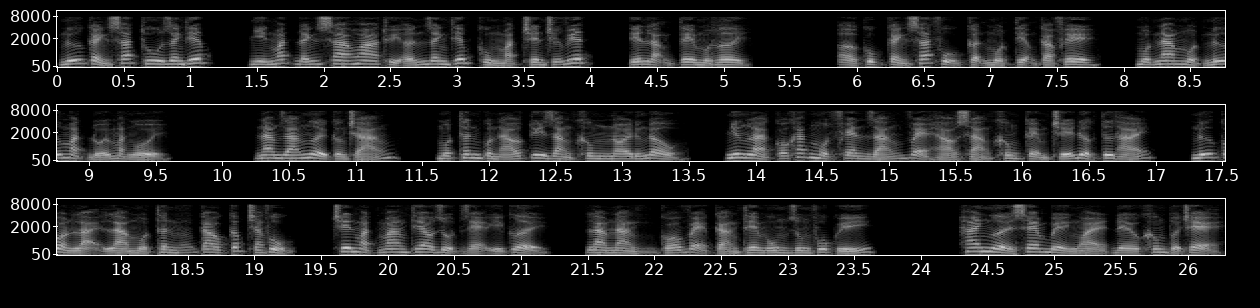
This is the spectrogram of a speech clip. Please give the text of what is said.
Nữ cảnh sát thu danh thiếp, nhìn mắt đánh xa hoa thủy ấn danh thiếp cùng mặt trên chữ viết, yên lặng tê một hơi. Ở cục cảnh sát phụ cận một tiệm cà phê, một nam một nữ mặt đối mặt ngồi. Nam dáng người cường tráng, một thân quần áo tuy rằng không nói đứng đầu, nhưng là có khác một phen dáng vẻ hào sảng không kềm chế được tư thái, nữ còn lại là một thân cao cấp trang phục, trên mặt mang theo rụt rẻ ý cười, làm nàng có vẻ càng thêm ung dung phú quý. Hai người xem bề ngoài đều không tuổi trẻ,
